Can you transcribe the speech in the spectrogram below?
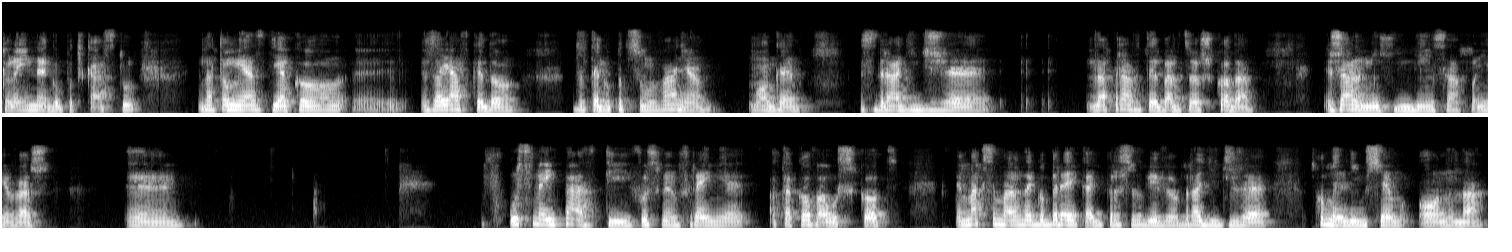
kolejnego podcastu. Natomiast jako zajawkę do, do tego podsumowania mogę zdradzić, że naprawdę bardzo szkoda, żal mi Higginsa, ponieważ w ósmej partii, w ósmym frame'ie atakował Scott maksymalnego breaka i proszę sobie wyobrazić, że pomylił się on na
